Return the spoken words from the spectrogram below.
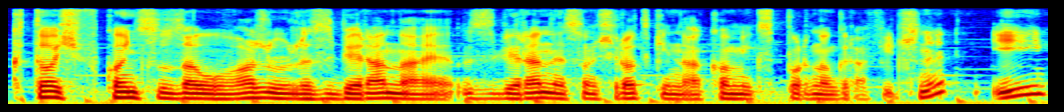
ktoś w końcu zauważył, że zbierane, zbierane są środki na komiks pornograficzny i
